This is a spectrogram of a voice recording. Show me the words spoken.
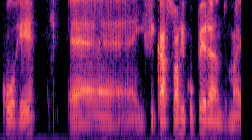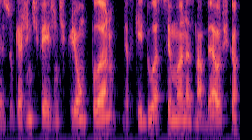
correr é, e ficar só recuperando. Mas o que a gente fez, a gente criou um plano. Eu fiquei duas semanas na Bélgica.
